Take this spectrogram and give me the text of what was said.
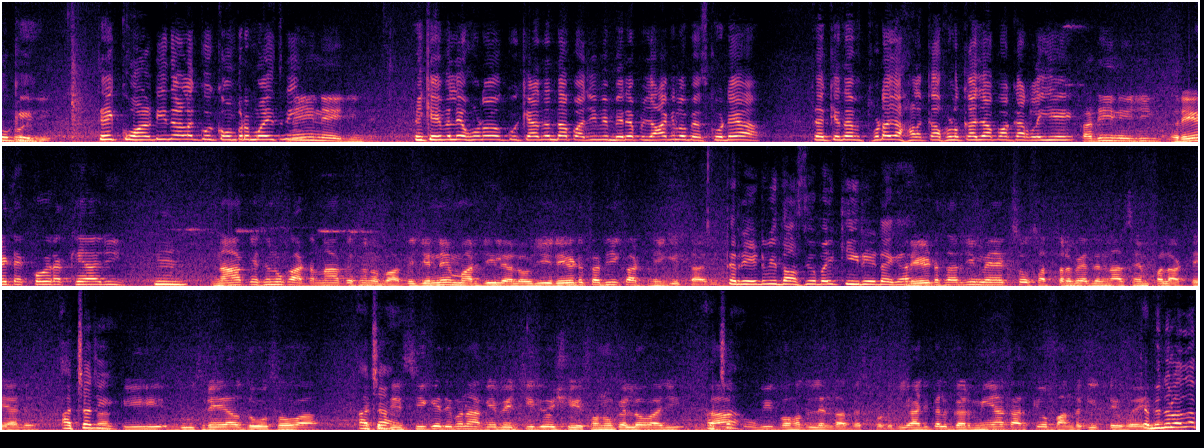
ਓਕੇ। ਜੀ। ਤੇ ਕੁਆਲਿਟੀ ਨਾਲ ਕੋਈ ਕੰਪਰੋਮਾਈਜ਼ ਨਹੀਂ? ਨਹੀਂ ਨਹੀਂ ਜੀ ਨਹੀਂ। ਵੀ ਕਈ ਵੇਲੇ ਹੁਣ ਕੋਈ ਕਹਿ ਦਿੰਦਾ ਭਾਜੀ ਵੀ ਮੇਰੇ 50 ਕਿਲੋ ਬਿਸਕੁਟ ਆ ਤੇ ਕਿਤੇ ਥੋੜਾ ਜਿਹਾ ਹਲਕਾ ਫੁਲਕਾ ਜਿਹਾ ਆਪਾਂ ਕਰ ਲਈਏ। ਕਦੀ ਨਹੀਂ ਜੀ ਰੇਟ ਇੱਕੋ ਹੀ ਰੱਖਿਆ ਜੀ। ਹੂੰ। ਨਾ ਕਿਸੇ ਨੂੰ ਘੱਟ ਨਾ ਕਿਸੇ ਨੂੰ ਵੱਧ ਜਿੰਨੇ ਮਰਜ਼ੀ ਲੈ ਲਓ ਜੀ ਰੇਟ ਕਦੀ ਘੱਟ ਨਹੀਂ ਕੀਤਾ ਜੀ। ਤੇ ਰੇਟ ਵੀ ਦੱਸ ਦਿਓ ਬਾਈ ਕੀ ਰੇਟ ਹੈਗਾ? ਰੇਟ ਸਰ ਜੀ ਮੈਂ 170 ਰੁਪਏ ਦਿੰਦਾ ਸਿੰਪਲ ਆਟੇ ਵਾਲੇ। ਅੱਛਾ ਜੀ। ਬਾਕੀ ਦੂਸਰੇ ਆ ਉਹ 200 ਆ। ਅੱਛਾ। ਦੇਸੀ ਘੀ ਦੇ ਬਣਾ ਕੇ ਵੇਚੀ ਤੇ ਉਹ 600 ਨੂੰ ਕਿਲੋ ਆ ਜੀ। ਗਾਹਕ ਉਹ ਵੀ ਬਹੁਤ ਲੈਂਦਾ ਬਿਸਕੁਟ ਜੀ। ਅੱਜ ਕੱਲ ਗਰਮੀਆਂ ਕਰਕੇ ਉਹ ਬੰਦ ਕੀਤੇ ਹੋਏ ਤੇ। ਮੈਨੂੰ ਲੱਗਦਾ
